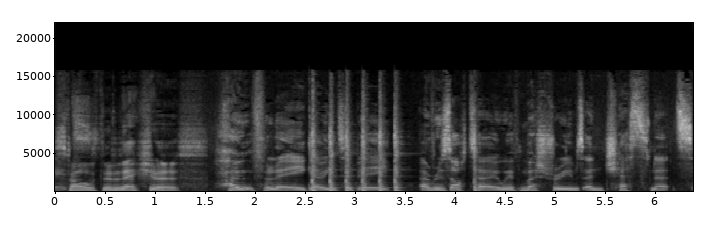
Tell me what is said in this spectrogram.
Smells delicious. hopefully going to be a risotto with mushrooms and chestnuts.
